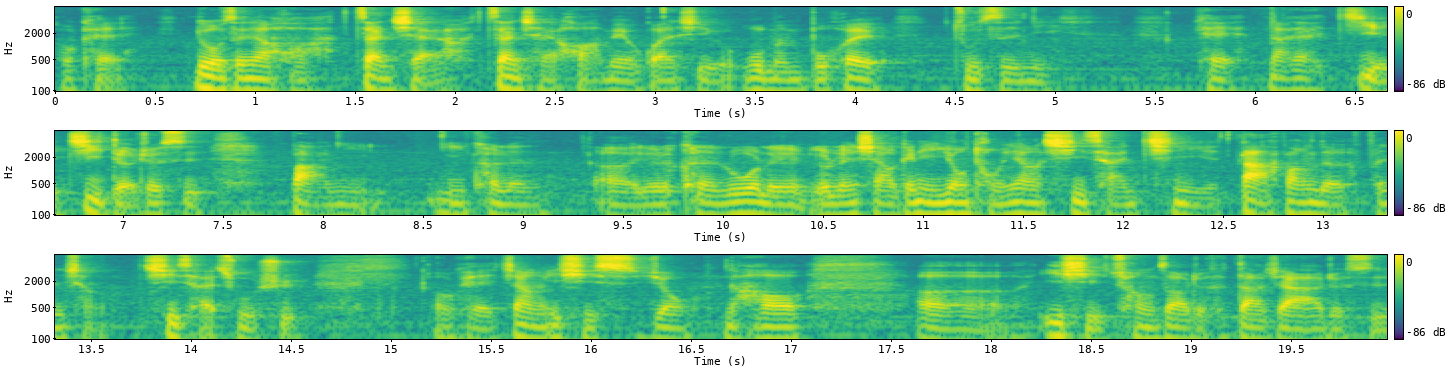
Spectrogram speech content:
OK，如果真要滑，站起来站起来滑没有关系，我们不会阻止你。OK，那也记得就是把你你可能。呃，有可能如果有有人想要跟你用同样器材，请你大方的分享器材出去，OK，这样一起使用，然后呃一起创造就是大家就是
